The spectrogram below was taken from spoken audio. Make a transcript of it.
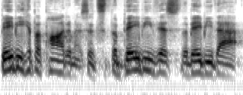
baby hippopotamus, it's the baby this, the baby that.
